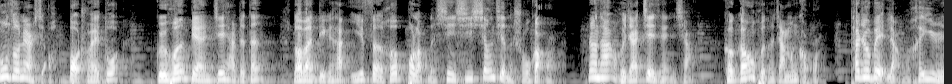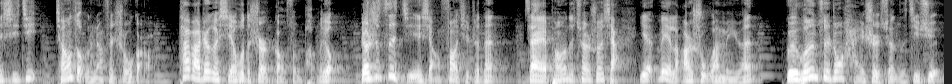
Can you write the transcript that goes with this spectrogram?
工作量小，报酬还多，鬼魂便接下这单。老板递给他一份和布朗的信息相近的手稿，让他回家借鉴一下。可刚回到家门口，他就被两个黑衣人袭击，抢走了那份手稿。他把这个邪乎的事儿告诉了朋友，表示自己也想放弃这单。在朋友的劝说下，也为了二十五万美元。鬼魂最终还是选择继续。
